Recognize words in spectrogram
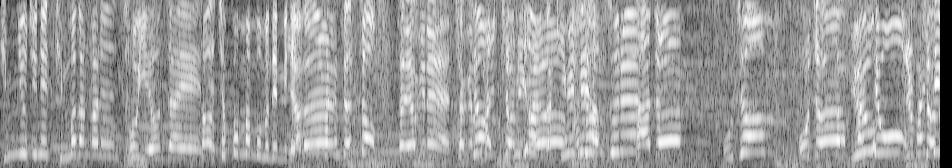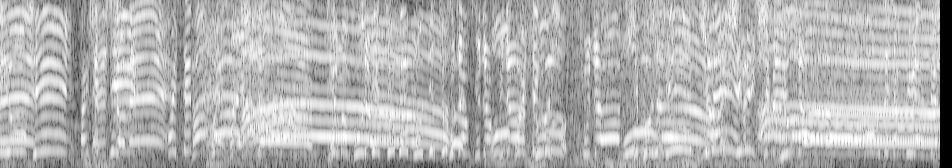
김유진의 뒷마당 가는 저 예언자의 저- 대처법만 보면 됩니다. 여덟. 잠깐 몇 점? 자 여기는 저기 점, 8점이고요. 점. 자, 김혜진 점수는 4점, 5점 5점, 8대 5, 6 8대6, 점에 7, 8대 7, 7점에 8대 8. 8점. 그러면 본진 쪽은 본진 쪽은 9점, 9점, 오, 9점, 8대 9. 9점, 10, 10점, 11, 11, 11점. 아, 근데 잡히면 안 돼요.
